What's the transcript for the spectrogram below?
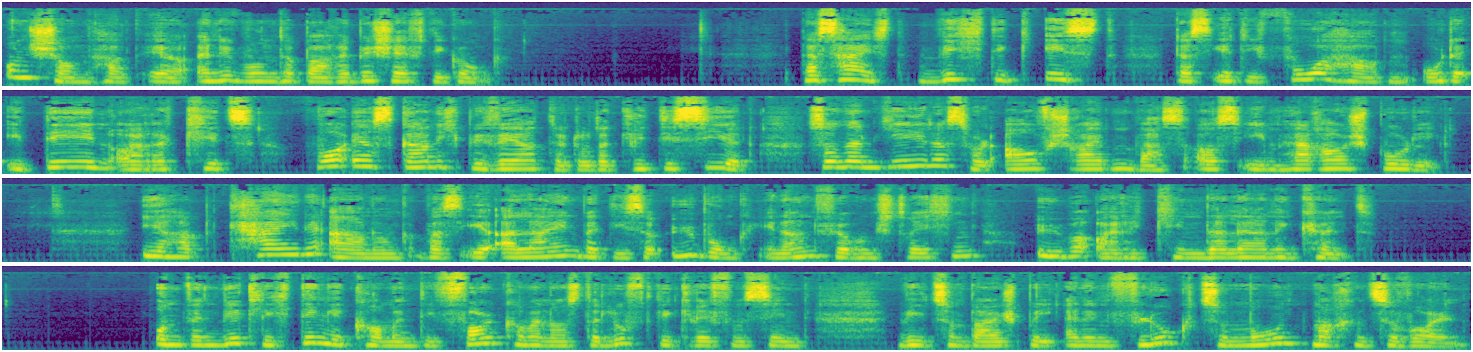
und schon hat er eine wunderbare Beschäftigung. Das heißt, wichtig ist, dass ihr die Vorhaben oder Ideen eurer Kids vorerst gar nicht bewertet oder kritisiert, sondern jeder soll aufschreiben, was aus ihm heraussprudelt. Ihr habt keine Ahnung, was ihr allein bei dieser Übung in Anführungsstrichen über eure Kinder lernen könnt. Und wenn wirklich Dinge kommen, die vollkommen aus der Luft gegriffen sind, wie zum Beispiel einen Flug zum Mond machen zu wollen,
